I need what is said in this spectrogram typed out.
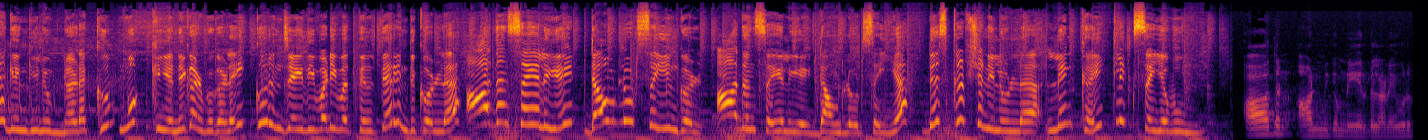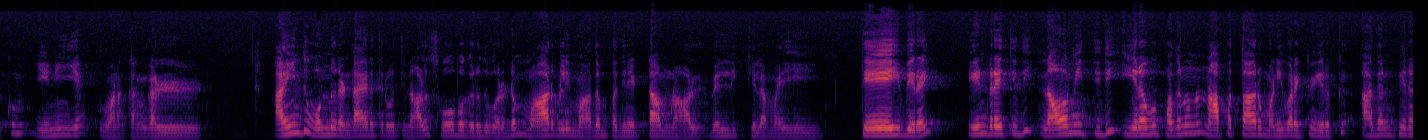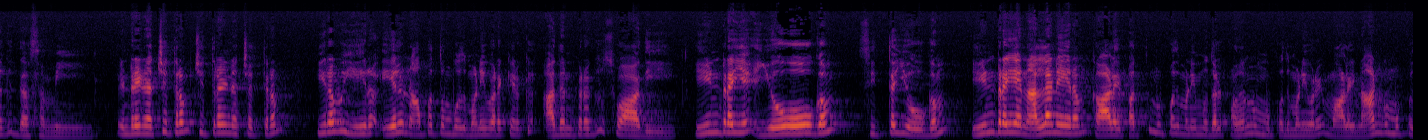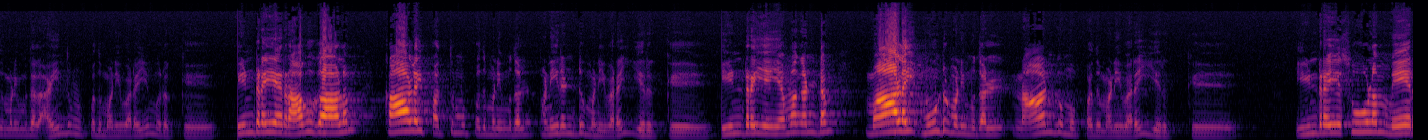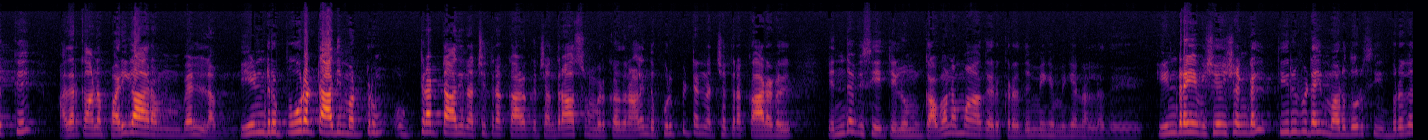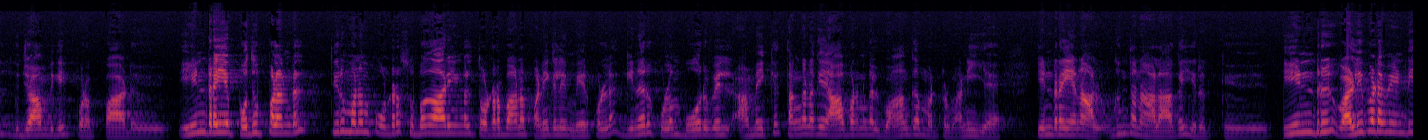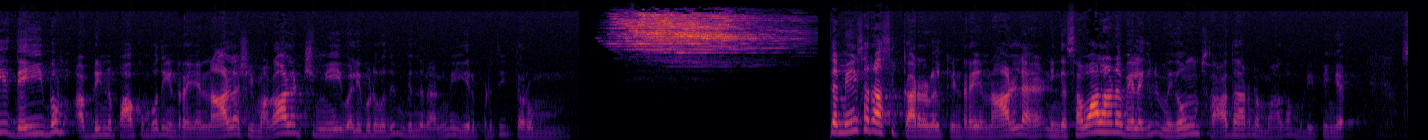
உலகெங்கிலும் நடக்கும் முக்கிய நிகழ்வுகளை குறுஞ்செய்தி வடிவத்தில் தெரிந்து கொள்ள ஆதன் செயலியை டவுன்லோட் செய்யுங்கள். ஆதன் செயலியை டவுன்லோட் செய்ய டிஸ்கிரிப்ஷனில் உள்ள லிங்கை கிளிக் செய்யவும். ஆதன் ஆன்மீகம் நேயர்கள் அனைவருக்கும் இனிய வணக்கங்கள். ஐந்து ஒன்று ரெண்டாயிரத்தி இருபத்தி நாலு சோபகிருது வருடம் மார்கழி மாதம் பதினெட்டாம் நாள் வெள்ளிக்கிழமை. தேய்விரை இன்றைய திதி நவமி திதி இரவு பதினொன்று நாற்பத்தாறு மணி வரைக்கும் இருக்கு. அதன் பிறகு தசமி. இன்றைய நட்சத்திரம் சித்திரை நட்சத்திரம் இரவு ஏழு ஏழு நாற்பத்தொன்பது மணி வரைக்கும் இருக்கு. அதன் பிறகு சுவாதி. இன்றைய யோகம் சித்த யோகம் இன்றைய நல்ல நேரம் காலை பத்து முப்பது மணி முதல் பதினொன்று முப்பது மணி வரை மாலை நான்கு முப்பது மணி முதல் ஐந்து முப்பது மணி வரையும் இருக்கு. இன்றைய ராகு காலம் காலை பத்து முப்பது மணி முதல் பனிரெண்டு மணி வரை இருக்கு. இன்றைய யமகண்டம் மாலை மூன்று மணி முதல் நான்கு முப்பது மணி வரை இருக்கு. இன்றைய சூளம் மேற்கு அதற்கான பரிகாரம் வெள்ளம். இன்று பூரட்டாதி மற்றும் உத்திரட்டாதி நட்சத்திரக்காரருக்கு சந்திராசிரமம் இருக்கிறதுனால இந்த குறிப்பிட்ட நட்சத்திரக்காரர்கள் எந்த விஷயத்திலும் கவனமாக இருக்கிறது மிக மிக நல்லது. இன்றைய விசேஷங்கள் திருவிடை மருதூர் ஸ்ரீ பிருகத் குஜாம்பிகை புறப்பாடு. இன்றைய பொது பலன்கள் திருமணம் போன்ற சுபகாரியங்கள் தொடர்பான பணிகளை மேற்கொள்ள கிணறு குளம் போர்வெல் அமைக்க தங்க நகை ஆபரணங்கள் வாங்க மற்றும் அணிய இன்றைய நாள் உகந்த நாளாக இருக்கு. இன்று வழிபட வேண்டிய தெய்வம் அப்படின்னு பார்க்கும்போது இன்றைய நாள் ஸ்ரீ மகாலட்சுமியை வழிபடுவது மிகுந்த நன்மை ஏற்படுத்தி தரும். இந்த மேசராசிக்காரர்களுக்கு இன்றைய நாளில் நீங்கள் சவாலான வேலைகள் மிகவும் சாதாரணமாக முடிப்பீங்க.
